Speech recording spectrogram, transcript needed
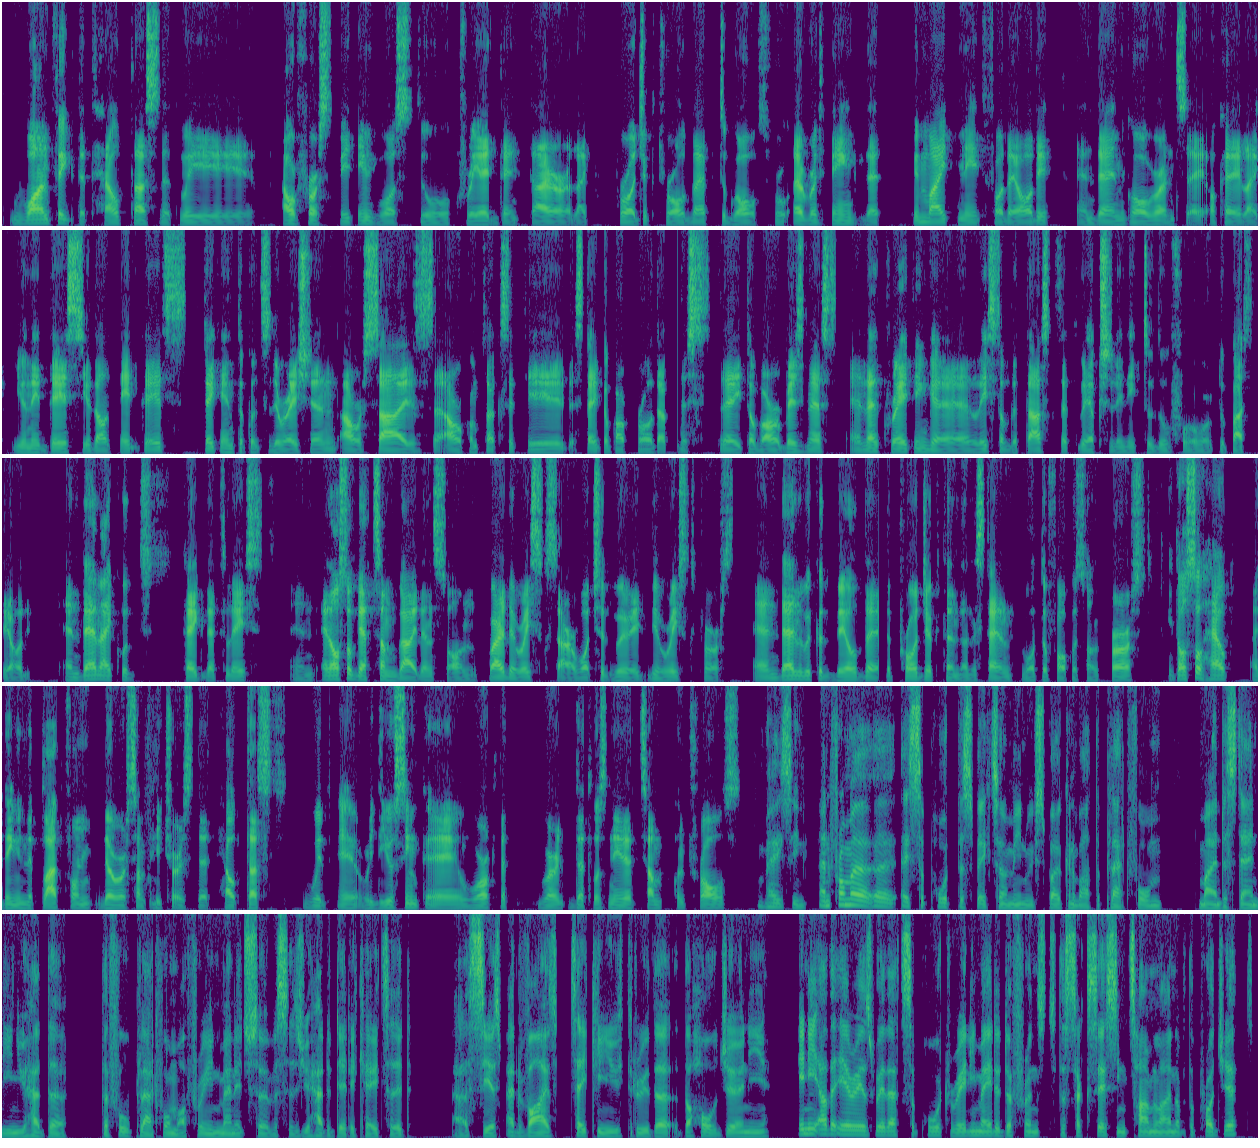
One thing that helped us that we our first meeting was to create the entire like project roadmap to go through everything that we might need for the audit and then go over and say, okay, like you need this, you don't need this. Take into consideration our size, our complexity, the state of our product, the state of our business, and then creating a list of the tasks that we actually need to do for to pass the audit. And then I could take that list and, and also get some guidance on where the risks are, what should we de-risk first. And then we could build the, the project and understand what to focus on first. It also helped, I think in the platform, there were some features that helped us with uh, reducing uh, work that where that was needed, some controls. Amazing. And from a, a, support perspective, I mean, we've spoken about the platform. My understanding, you had the the full platform offering managed services. You had a dedicated uh, CS advisor taking you through the the whole journey. Any other areas where that support really made a difference to the success and timeline of the project?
